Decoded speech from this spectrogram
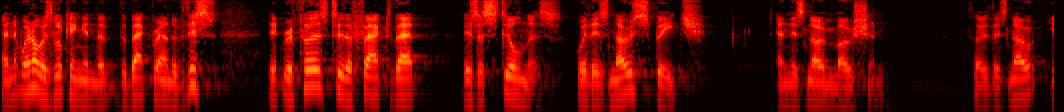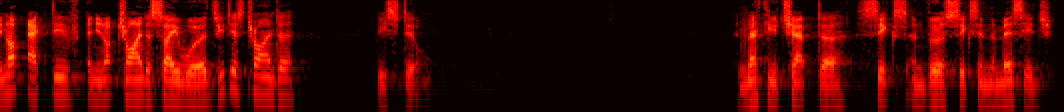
And when I was looking in the, the background of this, it refers to the fact that there's a stillness where there's no speech and there's no motion. So there's no, you're not active and you're not trying to say words, you're just trying to be still. In Matthew chapter 6 and verse 6 in the message,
